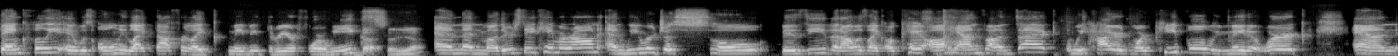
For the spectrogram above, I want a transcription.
thankfully it was only like that for like maybe three or four weeks. It, yeah. and then mother's day came around and we were just so busy that i was like okay all hands on deck. We hired more people we made it work and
